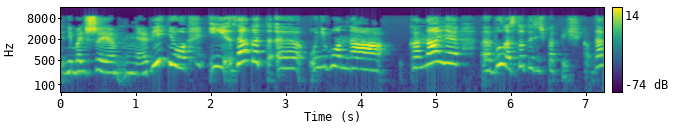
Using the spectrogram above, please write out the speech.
э, небольшие видео, и за год у него на канале было 100 тысяч подписчиков. Да?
